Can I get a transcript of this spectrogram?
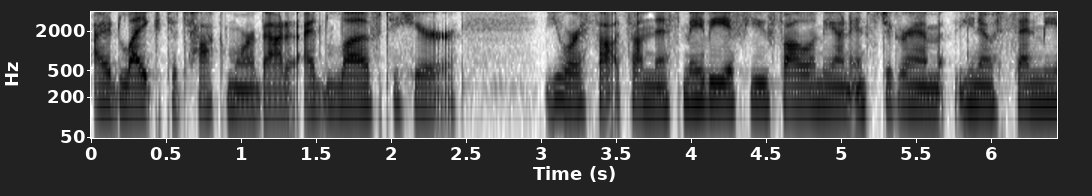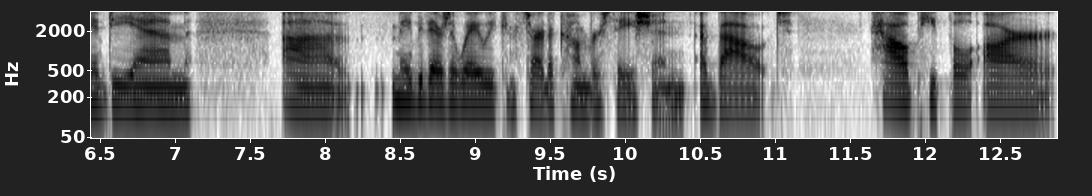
I'd like to talk more about it. I'd love to hear your thoughts on this. Maybe if you follow me on Instagram, you know, send me a DM. Uh, maybe there's a way we can start a conversation about how people are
